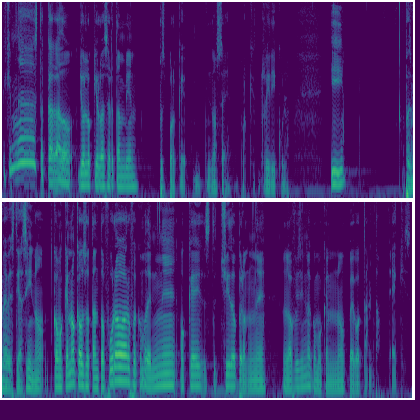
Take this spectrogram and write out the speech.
Dije, nah, está cagado, yo lo quiero hacer también. Pues porque, no sé, porque ridículo. Y pues me vestí así, ¿no? Como que no causó tanto furor, fue como de, ok, está chido, pero en la oficina como que no pegó tanto. X.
